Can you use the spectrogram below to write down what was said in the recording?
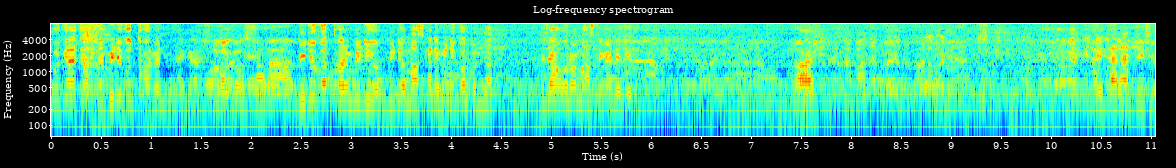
বুকেরা চাই ভিডিও করতে পারবেন। ভিডিও করতে পারবেন ভিডিও ভিডিও মাছ কাটে ভিডিও করবেন যান যে ওনার মাছটা কাটে দিন আয়। টিস্যু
